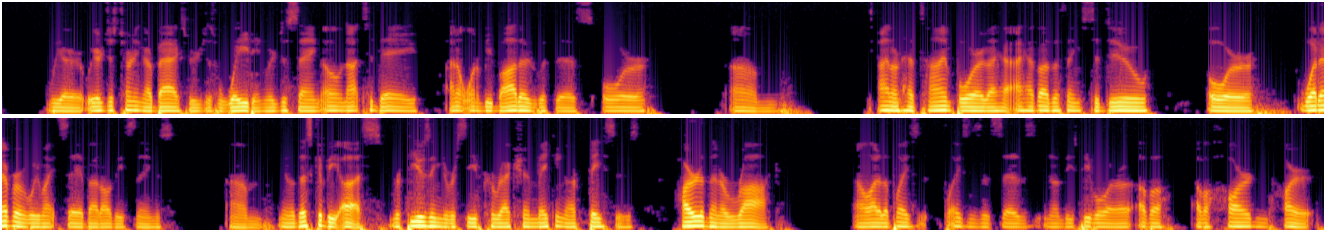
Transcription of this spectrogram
we are we are just turning our backs. We're just waiting. We're just saying, "Oh, not today. I don't want to be bothered with this," or, um, I don't have time for it. I ha- I have other things to do, or whatever we might say about all these things. Um, you know, this could be us refusing to receive correction, making our faces harder than a rock. a lot of the places places it says, you know, these people are of a of a hardened heart,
